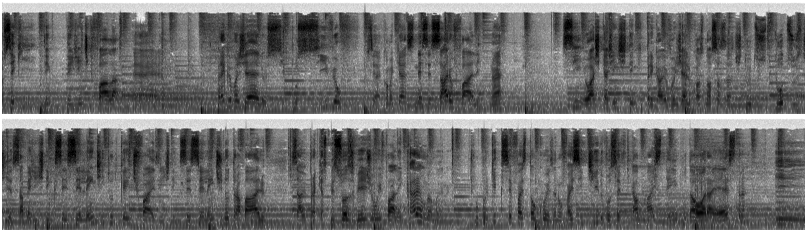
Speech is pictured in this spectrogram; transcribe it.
Eu sei que tem, tem gente que fala: é, pregue o Evangelho, se possível, como é que é? Se necessário, fale, não é? Sim, eu acho que a gente tem que pregar o Evangelho com as nossas atitudes todos os dias, sabe? A gente tem que ser excelente em tudo que a gente faz, a gente tem que ser excelente no trabalho, sabe? Para que as pessoas vejam e falem: caramba, mano, tipo, por que, que você faz tal coisa? Não faz sentido você ficar mais tempo, da hora extra e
